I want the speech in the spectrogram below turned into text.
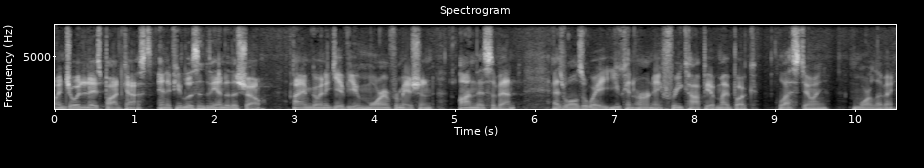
enjoy today's podcast, and if you listen to the end of the show, I am going to give you more information on this event, as well as a way you can earn a free copy of my book, Less Doing, More Living.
